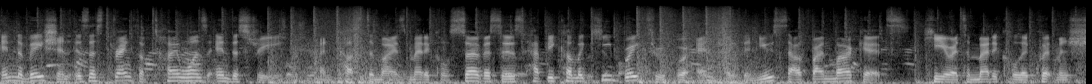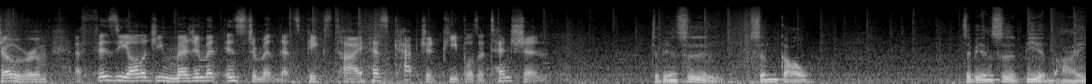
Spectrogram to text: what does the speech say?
innovation is the strength of Taiwan's industry, and customized medical services have become a key breakthrough for entering the new southbound markets. Here at a medical equipment showroom, a physiology measurement instrument that speaks Thai has captured people's attention. 这边是身高，这边是 BMI，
